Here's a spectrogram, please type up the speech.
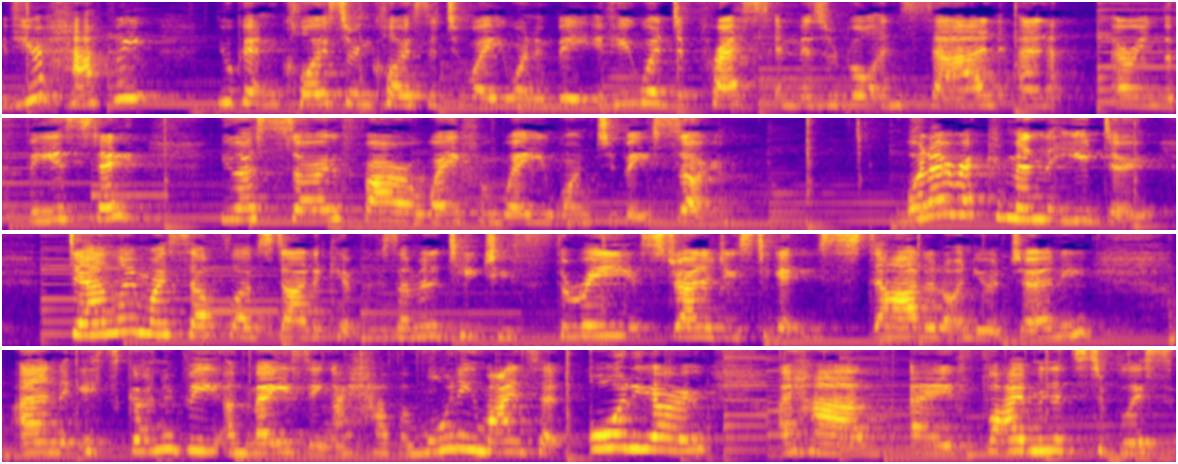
if you're happy, you're getting closer and closer to where you want to be. If you were depressed and miserable and sad and are in the fear state, you are so far away from where you want to be. So what I recommend that you do Download my self love starter kit because I'm going to teach you three strategies to get you started on your journey. And it's going to be amazing. I have a morning mindset audio, I have a five minutes to bliss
